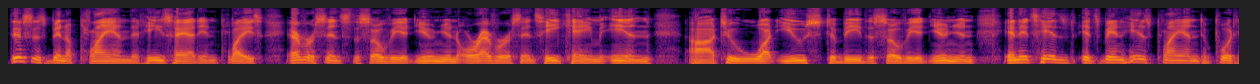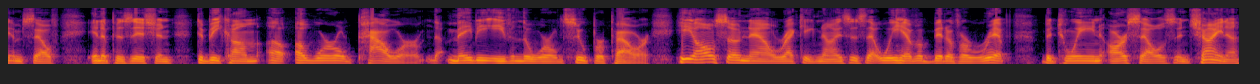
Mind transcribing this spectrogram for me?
This has been a plan that he's had in place ever since the Soviet Union or ever since he came in uh, to what used to be the Soviet Union. And it's his, it's been his plan to put himself in a position to become a, a world power, maybe even the world superpower. He also now recognizes that we have a bit of a rip between ourselves and China,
